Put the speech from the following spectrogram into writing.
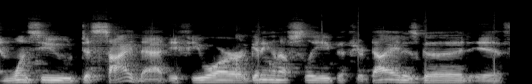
and once you decide that, if you are getting enough sleep, if your diet is good, if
